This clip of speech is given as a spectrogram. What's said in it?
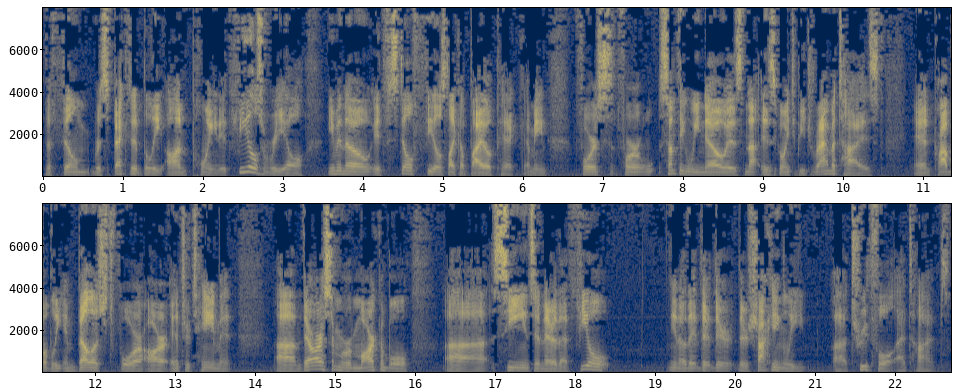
the film respectably on point. It feels real, even though it still feels like a biopic. I mean, for, for something we know is not, is going to be dramatized and probably embellished for our entertainment. Um, there are some remarkable uh, scenes in there that feel, you know, they, they're, they're, they're shockingly uh, truthful at times.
